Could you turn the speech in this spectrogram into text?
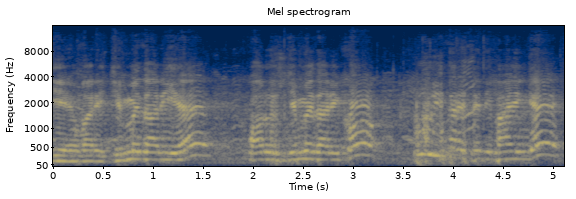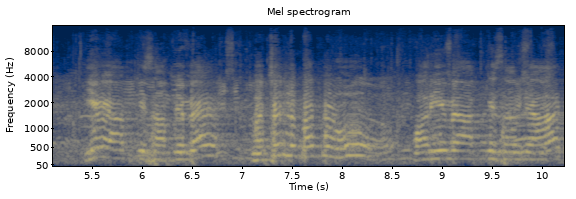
ये हमारी ज़िम्मेदारी है और उस ज़िम्मेदारी को पूरी तरह से निभाएँगे। ये आपके सामने मैं वचनबद्ध हूँ और ये मैं आपके सामने आज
